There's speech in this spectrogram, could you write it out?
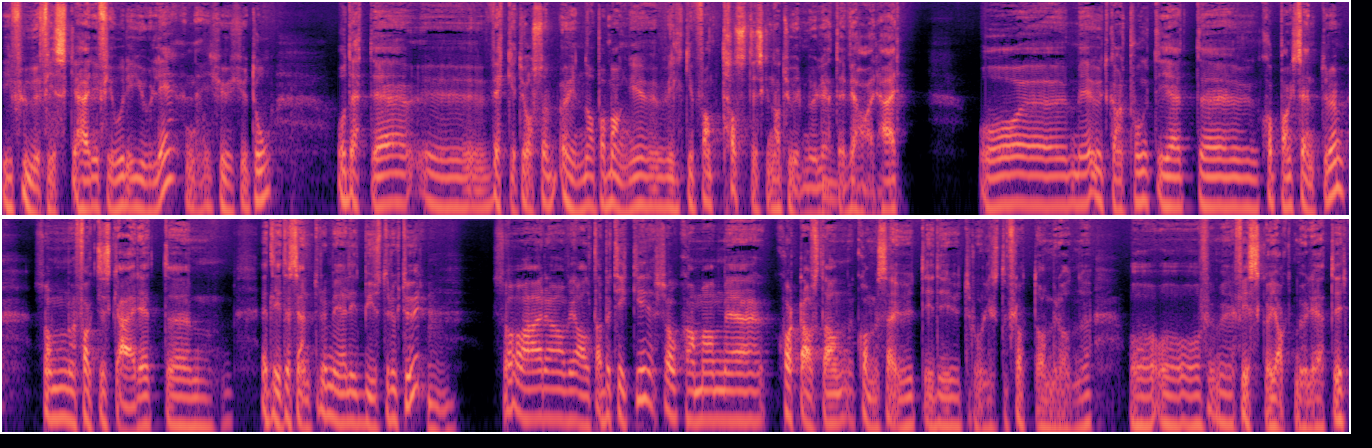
i, fluefiske her i fjor, i juli i 2022. Og dette uh, vekket jo også øynene opp av mange hvilke fantastiske naturmuligheter vi har her. Og uh, med utgangspunkt i et uh, Koppang sentrum, som faktisk er et, et, lite sentrum med litt bystruktur. Mm. Så her har vi alt av butikker. Så kan man med kort avstand komme seg ut i de utroligste flotte områdene og, og, og fiske- og jaktmuligheter.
